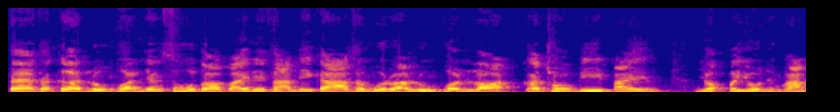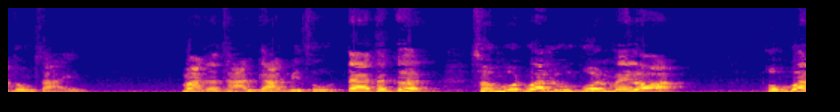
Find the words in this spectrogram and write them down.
แต่ถ้าเกิดลุงพลยังสู้ต่อไปในศาลฎีกา สมมุติว่าลุงพลรอดก็โชคดีไป ยกประโยชน์แห่งความสงสัย มาตรฐานการพิสูจน์ แต่ถ้าเกิดสมมุติว่าลุงพลไม่รอด ผมว่า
